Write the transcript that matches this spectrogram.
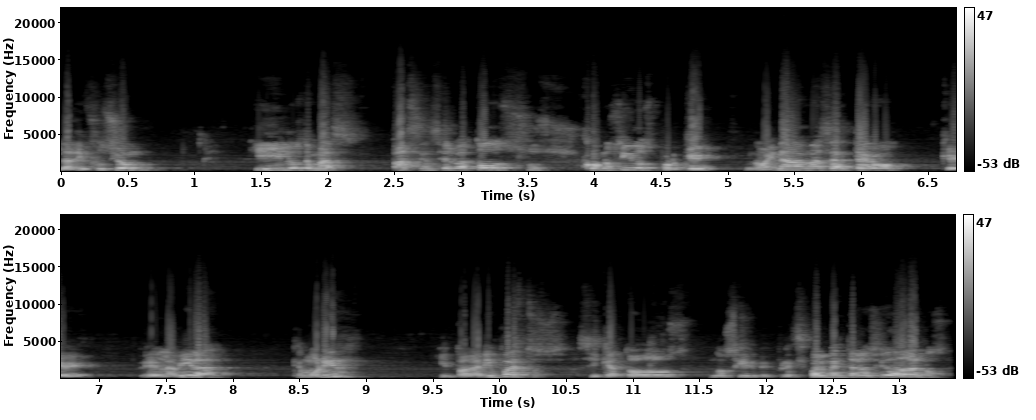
la difusión. Y los demás, pásenselo a todos sus conocidos porque no hay nada más certero que en la vida que morir y pagar impuestos. Así que a todos nos sirve, principalmente a los ciudadanos,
